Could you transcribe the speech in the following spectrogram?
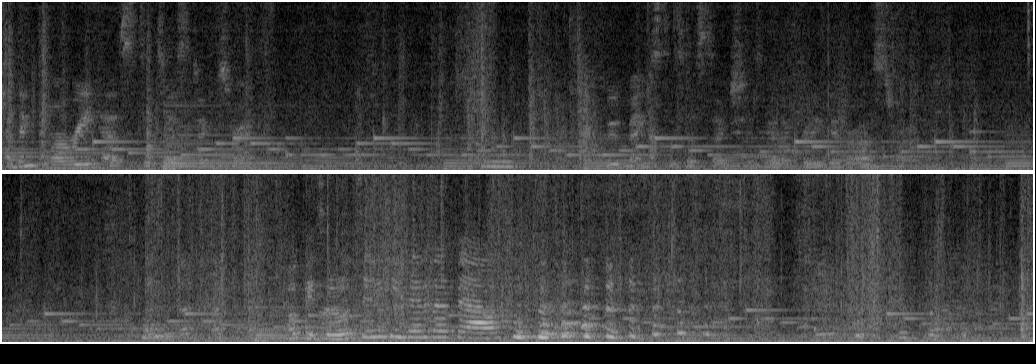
I think Marie has statistics, right? Food bank statistics, she's got a pretty good restaurant. Okay, so don't say anything bad about Val.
